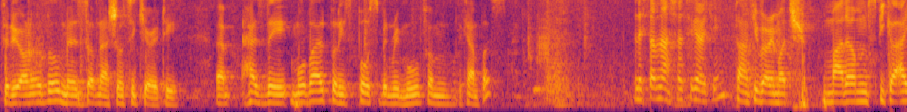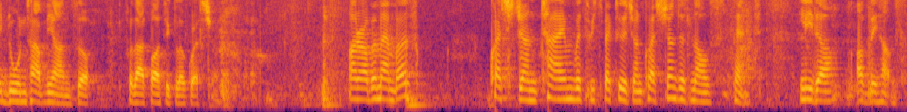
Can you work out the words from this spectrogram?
to the Honorable Minister of National Security, um, has the mobile police post been removed from the campus? Minister of National Security. Thank you very much. Madam Speaker, I don't have the answer for that particular question. Honorable members, question time with respect to urgent questions is now spent. Leader of the House.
